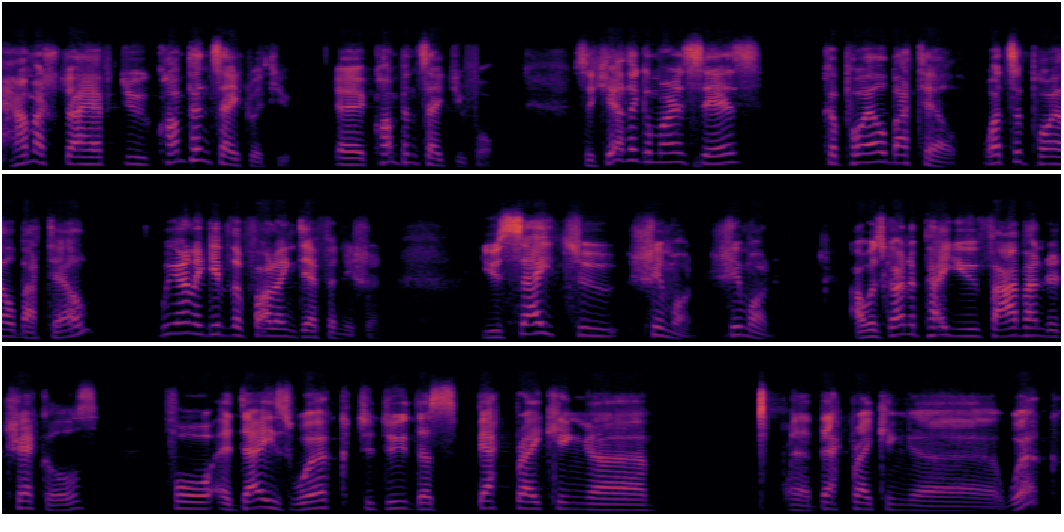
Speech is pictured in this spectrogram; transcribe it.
how much do I have to compensate with you, uh, compensate you for? So here the Gemara says, kapoel batel. What's a poel batel? We're going to give the following definition. You say to Shimon, Shimon, I was going to pay you 500 shekels for a day's work to do this backbreaking uh, uh, backbreaking uh, work,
